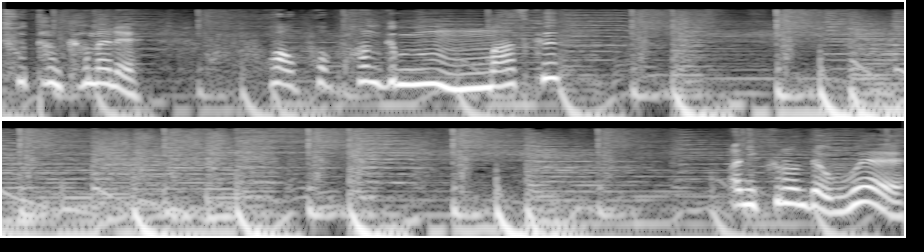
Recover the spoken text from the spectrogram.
투탕카멘의 화, 화, 황금 마스크? 아니 그런데 왜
